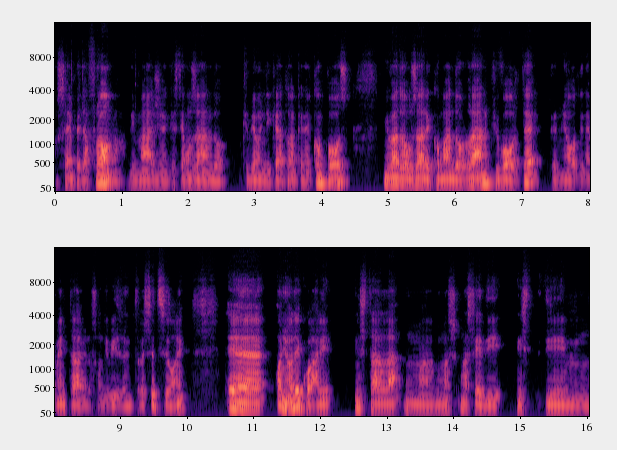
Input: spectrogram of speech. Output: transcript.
sempre da from, l'immagine che stiamo usando, che abbiamo indicato anche nel compose, mi vado a usare il comando run più volte, per il mio ordine mentale me lo sono diviso in tre sezioni, eh, ognuno dei quali installa una, una, una serie di, di um,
